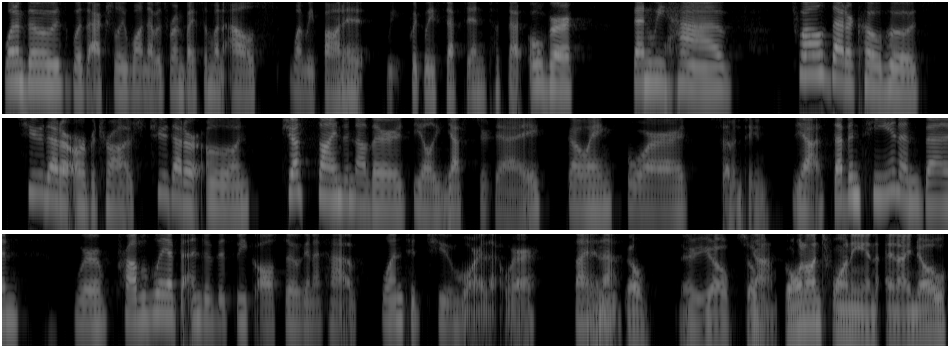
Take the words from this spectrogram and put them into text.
one of those was actually one that was run by someone else when we bought it. We quickly stepped in, took that over. Then we have 12 that are co hosts, two that are arbitrage, two that are owned. Just signed another deal yesterday. going for 17. Yeah, 17. And then we're probably at the end of this week also going to have one to two more that we're signing up. go. There you go. So yeah. going on 20. And, and I know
